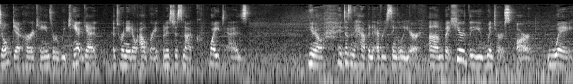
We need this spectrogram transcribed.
don't get hurricanes or we can't get a tornado outbreak, but it's just not quite as you know, it doesn't happen every single year. Um, but here the winters are way,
